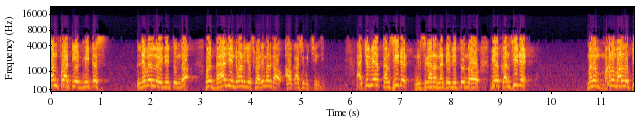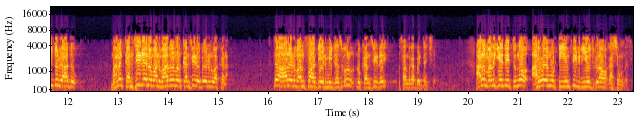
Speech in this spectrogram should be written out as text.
one forty eight metres లెవెల్లో ఏది ఇస్తుందో మన బ్యాలెన్స్ నిర్మాణం చేసుకోవడానికి మనకు అవ- అవకాశం ఇచ్చింది. యాక్చువల్ వీ కన్సీడెడ్ మినిస్ గారు అన్నట్టు ఏది ఇస్తుందో వీ కన్సీడెడ్ మనం మనం వాళ్ళు ఒప్పించరు కాదు. మనం కన్సీడ్ అయిన వాడి వాదన మనం కన్సీడ్ అయిపోయినా నువ్వు అక్కడ. So already one forty eight మీటర్స్కు నువ్వు కన్సీడ్ అయ్యి సంతకం పెట్టచ్చు ఆడ మనకి ఏది ఇస్తుందో అరవై మూడు టీఎంసీ వినియోగించుకునే అవకాశం ఉన్నది.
